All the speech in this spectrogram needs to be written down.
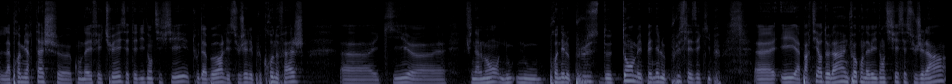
la première tâche qu'on a effectuée, c'était d'identifier tout d'abord les sujets les plus chronophages euh, qui euh, finalement nous, nous, prenait le plus de temps mais peinait le plus les équipes. Euh, et à partir de là, une fois qu'on avait identifié ces sujets-là,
